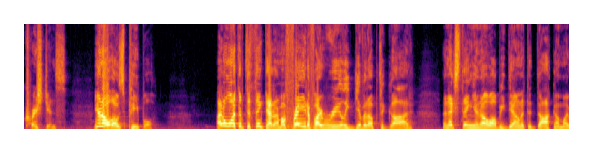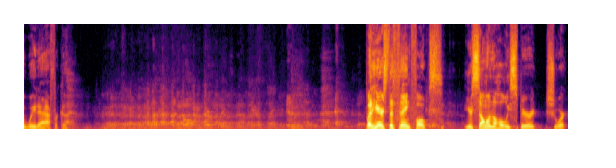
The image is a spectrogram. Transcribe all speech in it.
Christians. You know those people. I don't want them to think that, and I'm afraid if I really give it up to God, the next thing you know, I'll be down at the dock on my way to Africa. But here's the thing, folks you're selling the Holy Spirit short.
